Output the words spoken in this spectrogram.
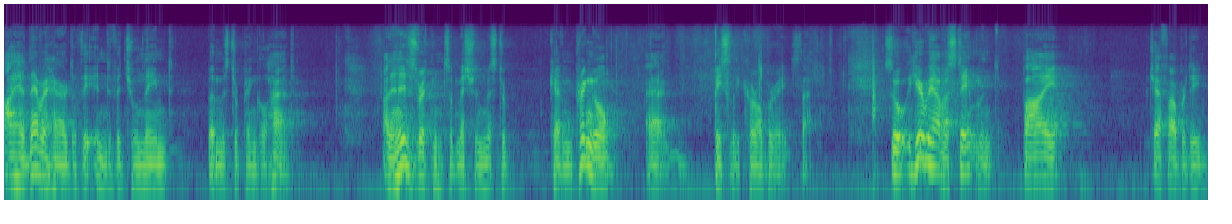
I had never heard of the individual named, but Mr Pringle had. And in his written submission, Mr Kevin Pringle uh, basically corroborates that. So here we have a statement by Geoff Aberdein,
